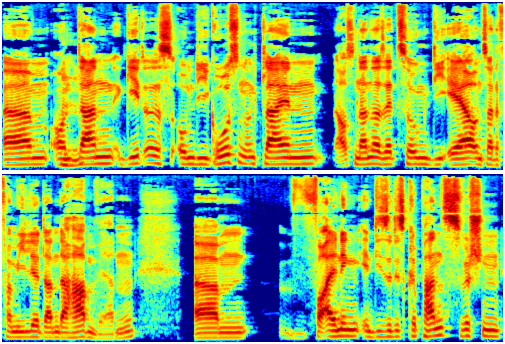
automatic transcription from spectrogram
Ähm, und mhm. dann geht es um die großen und kleinen Auseinandersetzungen, die er und seine Familie dann da haben werden. Ähm, vor allen Dingen in diese Diskrepanz zwischen,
